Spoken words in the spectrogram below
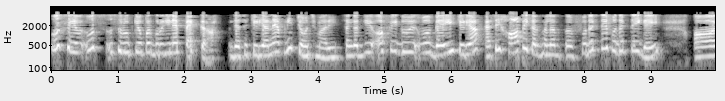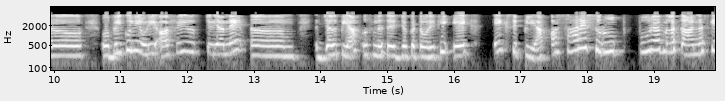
उस उस स्वरूप के ऊपर गुरुजी ने पैक करा। जैसे चिड़िया ने अपनी चोंच मारी। संगत जी, और फिर वो गई चिड़िया, ऐसे हॉप ही कर मतलब फुदकते फुदकते ही गई। और वो बिल्कुल नहीं उड़ी। और फिर उस चिड़िया ने जल पिया। उसमें से जो कटोरी थी, एक एक सिप लिया। और सारे स्वरूप पूरा मतलब कार्नस के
